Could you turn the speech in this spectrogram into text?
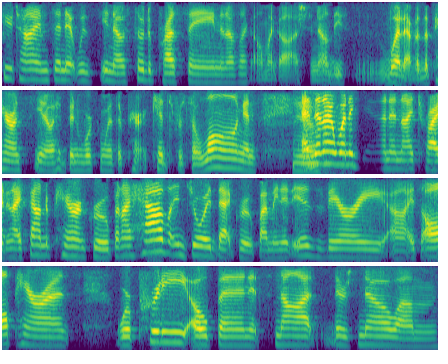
few times and it was you know so depressing and i was like oh my gosh you know these whatever the parents you know had been working with their parent kids for so long and Yeah. and then i went again and i tried and i found a parent group and i have enjoyed that group i mean it is very uh it's all parents we're pretty open it's not there's no um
